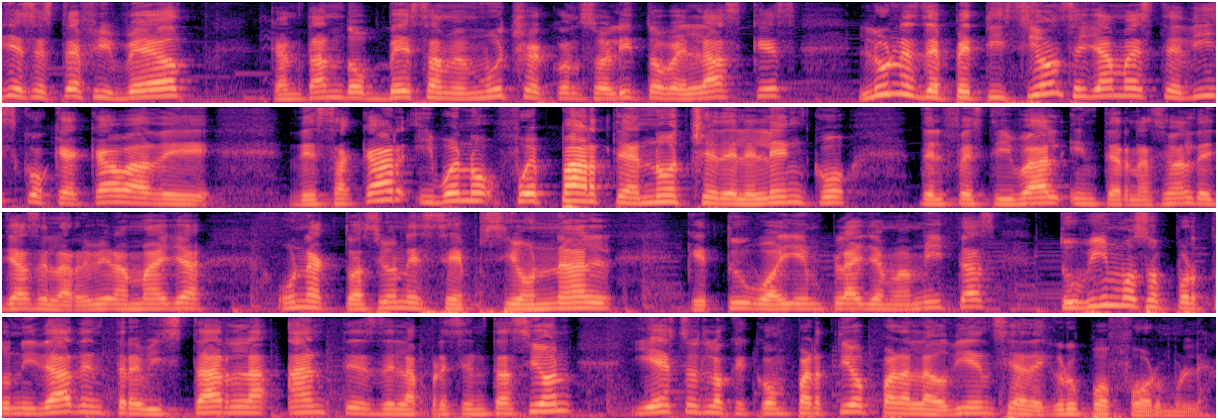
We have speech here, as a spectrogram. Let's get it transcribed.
Ella es Steffi Belt cantando Bésame mucho de Consolito Velázquez. Lunes de petición se llama este disco que acaba de, de, sacar. Y bueno, fue parte anoche del elenco del Festival Internacional de Jazz de la Riviera Maya. Una actuación excepcional que tuvo ahí en Playa Mamitas. Tuvimos oportunidad de entrevistarla antes de la presentación y esto es lo que compartió para la audiencia de Grupo Fórmula.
